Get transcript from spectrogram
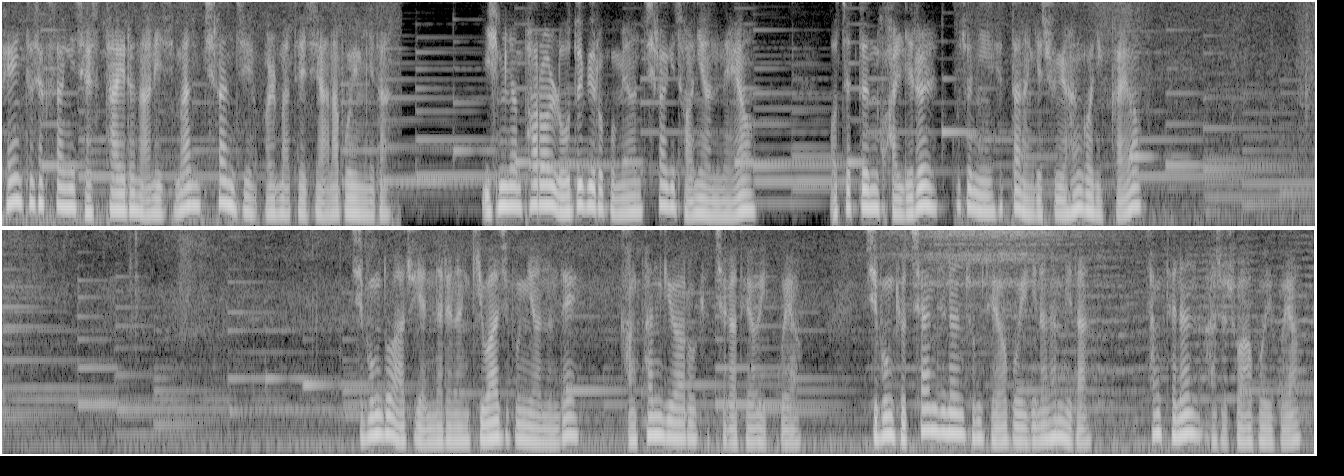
페인트 색상이 제 스타일은 아니지만 칠한 지 얼마 되지 않아 보입니다. 20년 8월 로드뷰로 보면 칠하기 전이었네요. 어쨌든 관리를 꾸준히 했다는 게 중요한 거니까요. 지붕도 아주 옛날에는 기와 지붕이었는데 강판 기와로 교체가 되어 있고요. 지붕 교체한 지는 좀 되어 보이기는 합니다. 상태는 아주 좋아 보이고요.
